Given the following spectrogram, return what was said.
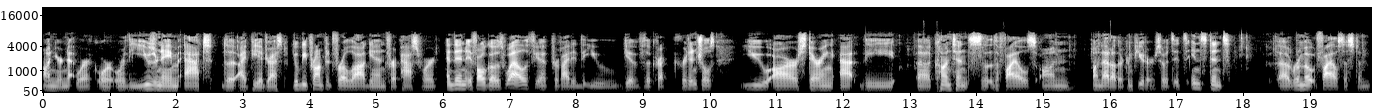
on your network or, or the username at the IP address, you'll be prompted for a login, for a password. And then if all goes well, if you have provided that you give the correct credentials, you are staring at the uh, contents, the files on on that other computer. So it's it's instant remote file system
